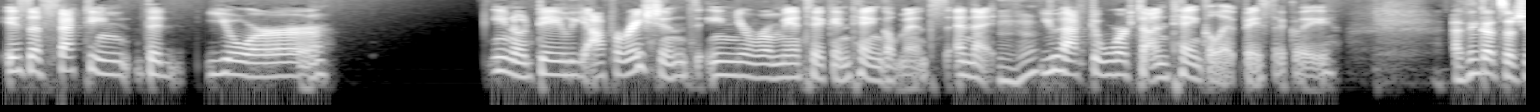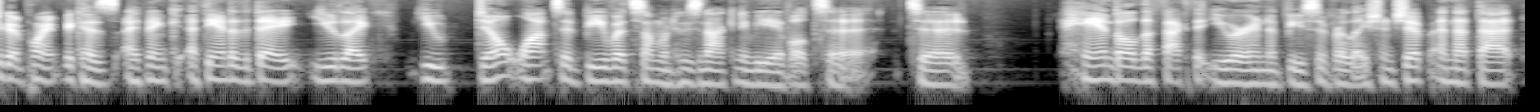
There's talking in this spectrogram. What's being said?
is affecting the your you know daily operations in your romantic entanglements and that you have to work to untangle it basically. I think that's such a good point because I think at the end of the day, you like you don't want to be with someone who's not going to be able to to handle the fact that you are in an abusive relationship and that that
